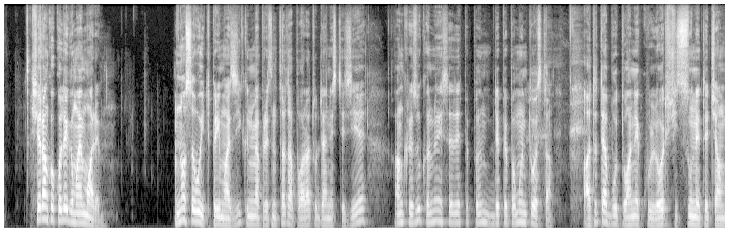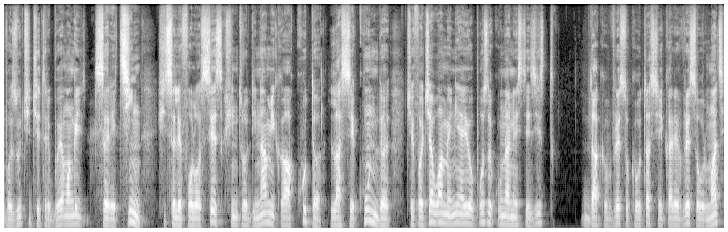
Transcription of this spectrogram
și eram cu o colegă mai mare. Nu o să uit prima zi când mi-a prezentat aparatul de anestezie, am crezut că nu este de pe, de pe pământul ăsta. Atâtea butoane, culori și sunete ce am văzut și ce trebuia, m-am gândit să rețin și să le folosesc și într-o dinamică acută, la secundă, ce făcea oamenii ei o poză cu un anestezist, dacă vreți să o căutați cei care vreți să urmați,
